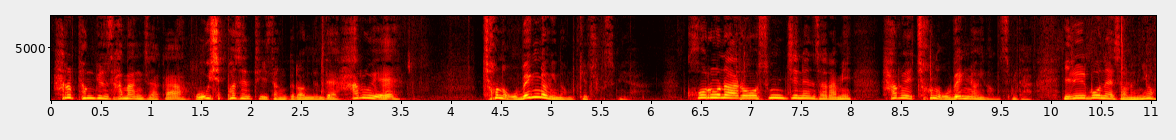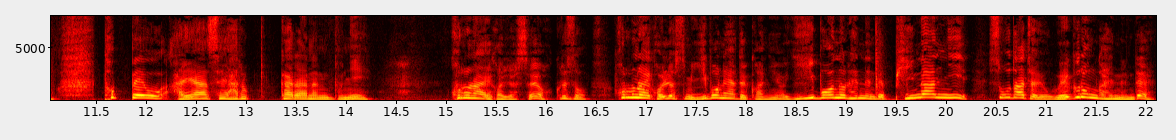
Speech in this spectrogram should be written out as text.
하루 평균 사망자가 50% 이상 늘었는데 하루에 1,500명이 넘게 죽습니다. 코로나로 숨지는 사람이 하루에 1,500명이 넘습니다. 일본에서는요, 톱배우 아야세 하루카라는 분이 코로나에 걸렸어요. 그래서 코로나에 걸렸으면 입원해야 될 거 아니에요. 입원을 했는데 비난이 쏟아져요. 왜 그런가 했는데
